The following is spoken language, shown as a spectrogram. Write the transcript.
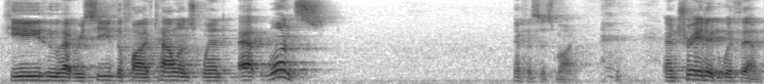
He who had received the five talents went at once, emphasis mine, and traded with them,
